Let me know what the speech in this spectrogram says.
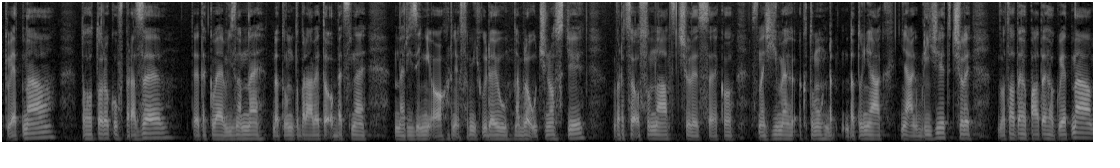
května tohoto roku v Praze. To je takové významné datum, to právě to obecné nařízení o ochraně osobních údajů nabylo účinnosti v roce 18, čili se jako snažíme k tomu datu nějak, nějak blížit, čili 25. května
